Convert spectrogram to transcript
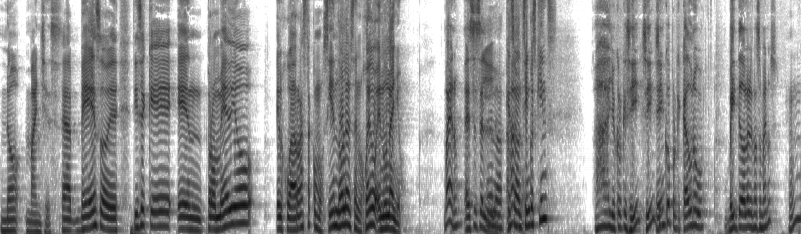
No manches. O sea, ve eso. Eh. Dice que en promedio el jugador gasta como 100 dólares en el juego en un año. Bueno, ese es el... ¿Qué son? ¿Cinco skins? Ah, yo creo que sí, sí, cinco, porque cada uno 20 dólares más o menos. Mm,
